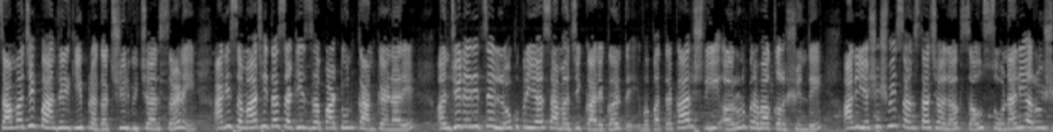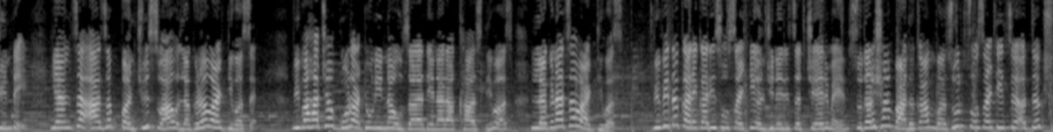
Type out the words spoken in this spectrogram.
सामाजिक बांधिलकी प्रगतशील विचारसरणी आणि समाजहितासाठी झपाटून काम करणारे अंजनेरीचे लोकप्रिय सामाजिक कार्यकर्ते व पत्रकार श्री अरुण प्रभाकर शिंदे आणि यशस्वी संस्थाचालक सौ सोनाली अरुण शिंदे यांचा आज पंचवीसवा लग्न वाढदिवस आहे. विवाहाच्या गोड आठवणींना उजाळा देणारा खास दिवस लग्नाचा वाढदिवस. विविध कार्यकारी सोसायटी इंजिनिअरिंगचे चेअरमॅन सुदर्शन बांधकाम मजूर सोसायटीचे अध्यक्ष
